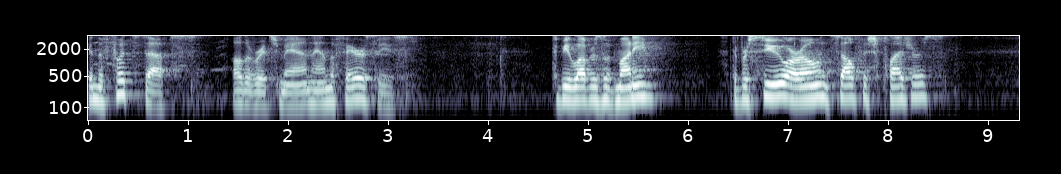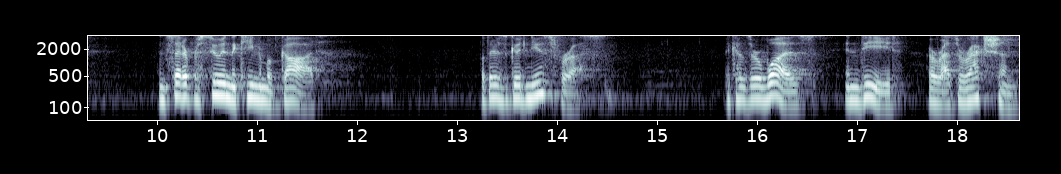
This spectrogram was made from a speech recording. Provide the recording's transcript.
in the footsteps of the rich man and the Pharisees, to be lovers of money, to pursue our own selfish pleasures, instead of pursuing the kingdom of God. But there's good news for us, because there was indeed a resurrection.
